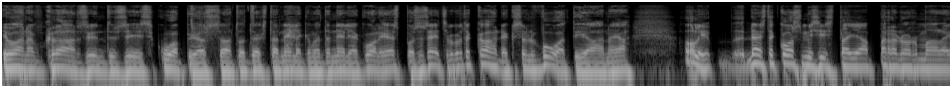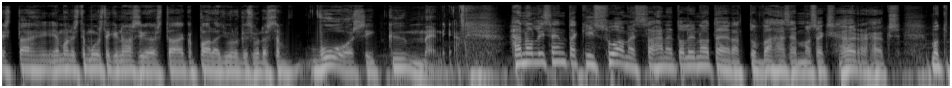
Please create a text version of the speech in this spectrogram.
Johanna Kraan syntyi siis Kuopiossa 1944 ja kuoli Espoossa 78-vuotiaana ja oli näistä kosmisista ja paranormaaleista ja monista muistakin asioista aika paljon julkisuudessa vuosikymmeniä. Hän oli sen takia Suomessa, hänet oli noteerattu vähän semmoiseksi hörhöksi, mutta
